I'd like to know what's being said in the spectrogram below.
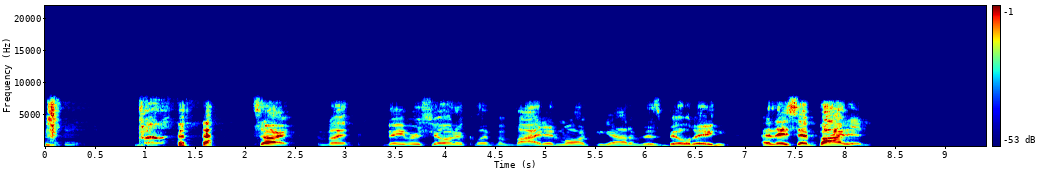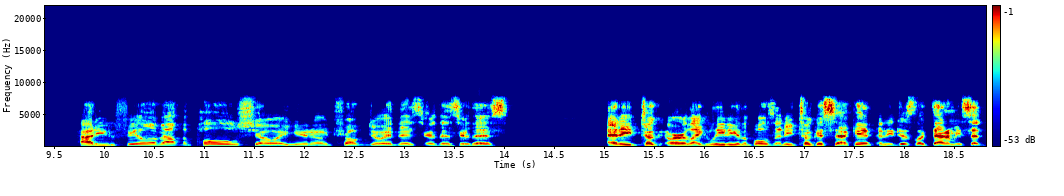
sorry, but they were showing a clip of Biden walking out of this building and they said, Biden, how do you feel about the polls showing, you know, Trump doing this or this or this? And he took, or like leading in the polls, and he took a second and he just looked at him. He said,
